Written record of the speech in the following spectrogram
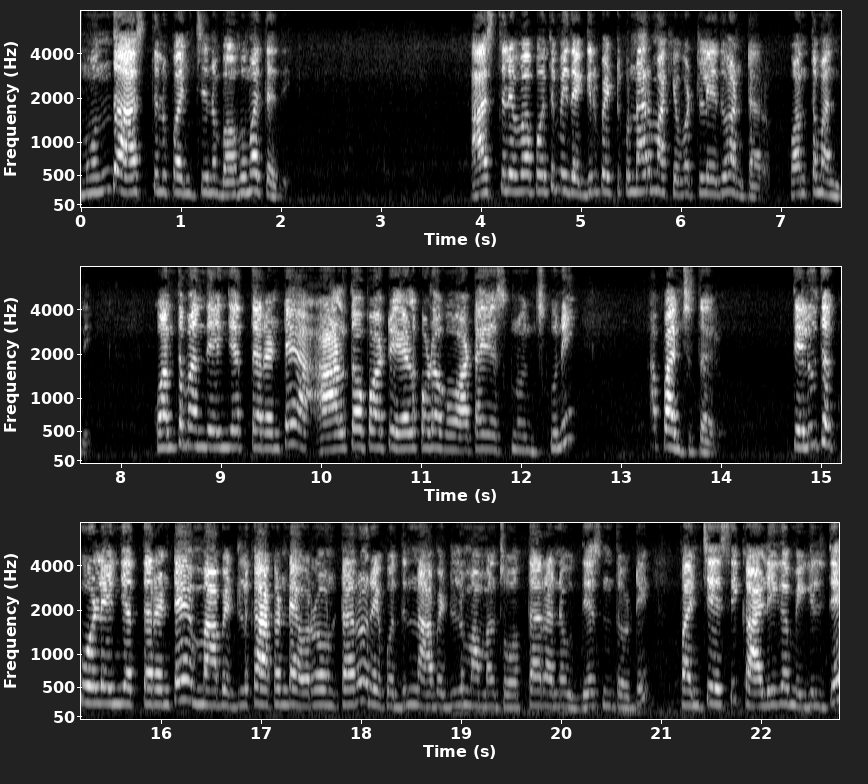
ముందు ఆస్తులు పంచిన బహుమతి అది. ఆస్తులు ఇవ్వకపోతే మీ దగ్గర పెట్టుకున్నారు మాకు ఇవ్వట్లేదు అంటారు కొంతమంది. కొంతమంది ఏం చేస్తారంటే వాళ్ళతో పాటు వీళ్ళు కూడా ఒక వాటా వేసుకుని ఉంచుకుని పంచుతారు. తెలుగు తక్కువ వాళ్ళు ఏం చేస్తారంటే మా బిడ్డలు కాకుండా ఎవరో ఉంటారో రేపొద్దున నా బిడ్డలు మమ్మల్ని చూస్తారనే ఉద్దేశంతో పనిచేసి ఖాళీగా మిగిలితే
